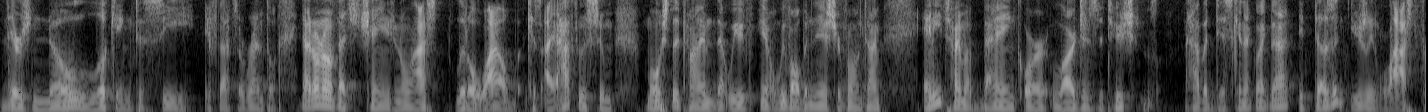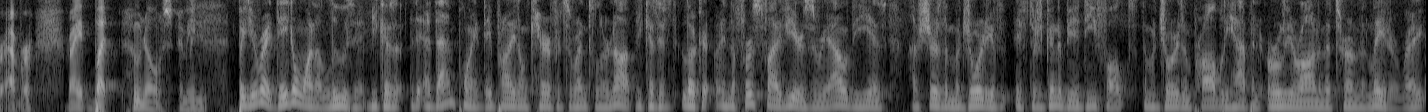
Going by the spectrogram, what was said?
there's no looking to see if that's a rental. Now I don't know if that's changed in the last little while because I have to assume most of the time that we've you know we've all been in the industry for a long time. Anytime a bank or large institutions have a disconnect like that, it doesn't usually last forever, right? But who knows? I mean, But you're right. They don't want to lose it because at that point they probably don't care if it's a rental or not. Because if look in the first five years, the reality is, I'm sure the majority of if there's going to be a default, the majority of them probably happen earlier on in the term than later, right?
